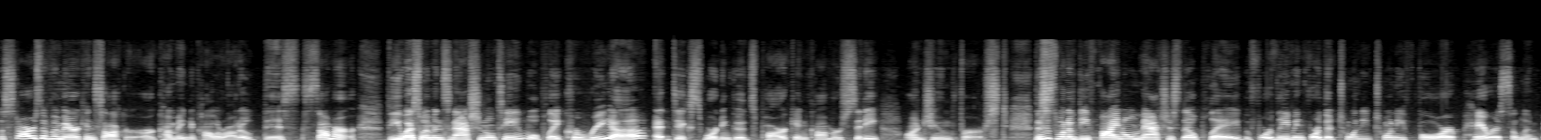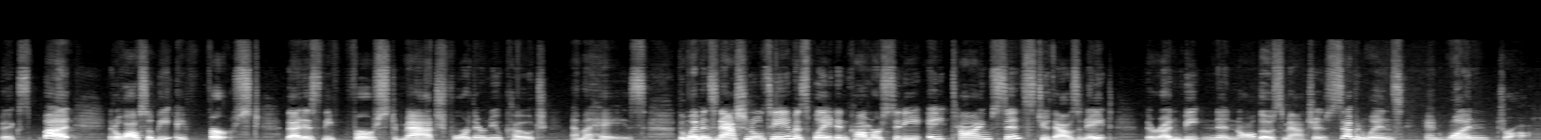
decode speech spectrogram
the stars of American soccer are coming to Colorado this summer. The U.S. women's national team will play Korea at Dick's Sporting Goods Park in Commerce City on June 1st. This is one of the final matches they'll play before leaving for the 2024 Paris Olympics, but it'll also be a first. That is the first match for their new coach, Emma Hayes. The women's national team has played in Commerce City eight times since 2008. They're unbeaten in all those matches, seven wins and one draw.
